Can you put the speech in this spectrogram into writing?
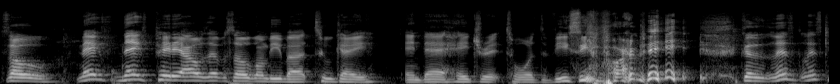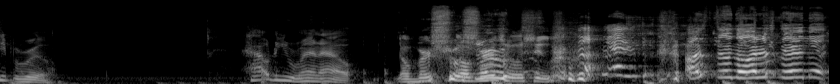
So next next petty hours episode gonna be about 2K and that hatred towards the VC department. Because let's let's keep it real. How do you run out A virtual a shoe. virtual shoe? I still don't understand that.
